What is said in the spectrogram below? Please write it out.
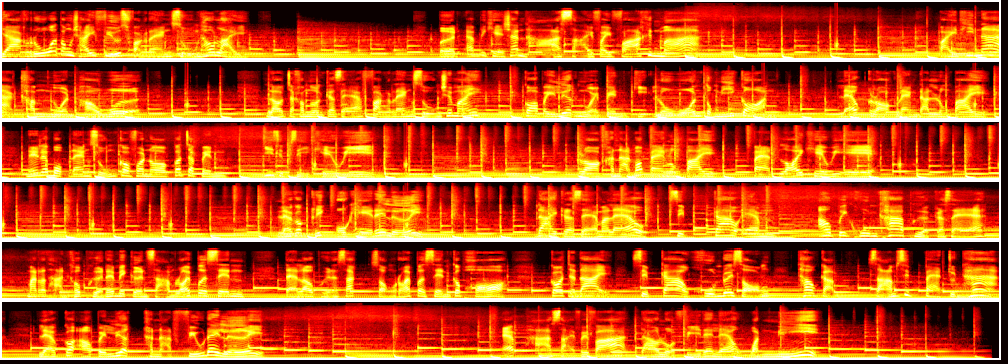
อยากรู้ว่าต้องใช้ฟิวส์ฝั่งแรงสูงเท่าไหร่ เปิดแอปพลิเคชันหาสายไฟฟ้าขึ้นมา ไปที่หน้าคำนวณ power เราจะคำนวณกระแสฝั่งแรงสูงใช่ไหม ก็ไปเลือกหน่วยเป็นกิโลโวลต์ตรงนี้ก่อน แล้วกรอกแรงดันลงไป ในระบบแรงสูงกฟนก็จะเป็น 24 kV กรอกขนาดหม้อแปลงลงไป 800 kVA แล้วก็คลิกโอเคได้เลย ได้กระแสมาแล้ว 19 แอมป์เอาไปคูณค่าเผื่อกระแส มาตรฐานเขาเผื่อได้ไม่เกิน 300%แต่เราเผื่อสัก 200%ก็พอ ก็จะได้ 19 คูณด้วย 2 เท่ากับ 38.5 แล้วก็เอาไปเลือกขนาดฟิวได้เลย แอปหาสายไฟฟ้าดาวน์โหลดฟรีได้แล้ววันนี้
